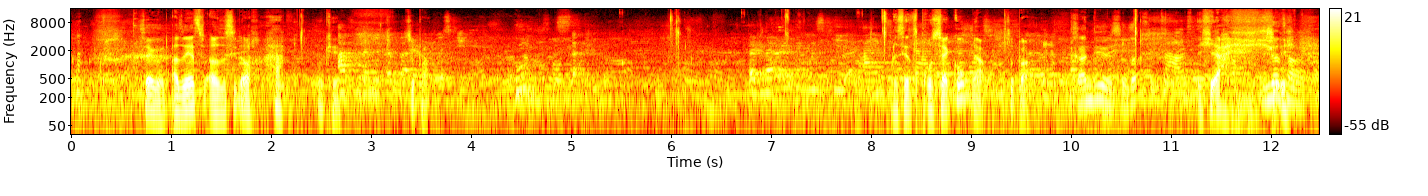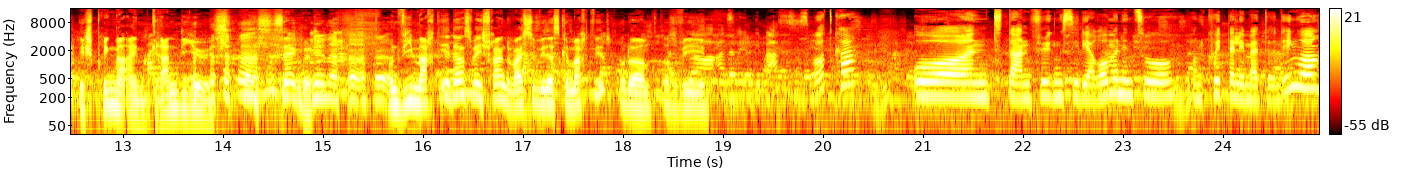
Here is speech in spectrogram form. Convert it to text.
Sehr gut. Also jetzt, also es sieht auch, ha, okay, super. Das ist jetzt Prosecco? Ja, super. Grandios, oder? Ich, ja, ich, ich, ich spring mal ein. Grandios. Sehr gut. Und wie macht ihr das, wenn ich frage? Weißt du, wie das gemacht wird? Oder also wie? Ja, also die Basis ist Wodka und dann fügen sie die Aromen hinzu und Quitte, Limette und Ingwer.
